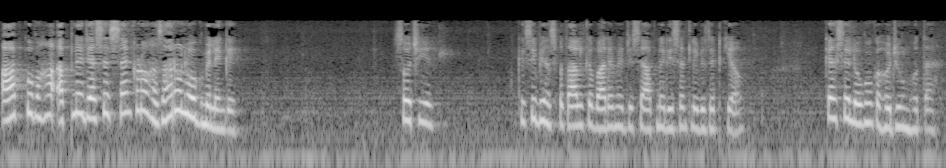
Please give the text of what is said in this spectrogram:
آپ کو وہاں اپنے جیسے سینکڑوں ہزاروں لوگ ملیں گے۔ سوچئے، کسی بھی ہسپتال کے بارے میں جسے آپ نے ریسنٹلی وزٹ کیا ہو، کیسے لوگوں کا ہجوم ہوتا ہے؟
